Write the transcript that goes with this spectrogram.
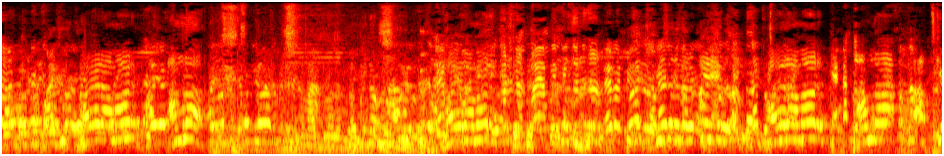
ভাইয়ের আমার আমরা ভাইয়ের আমার ভাইয়ের আমার আমরা আজকে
